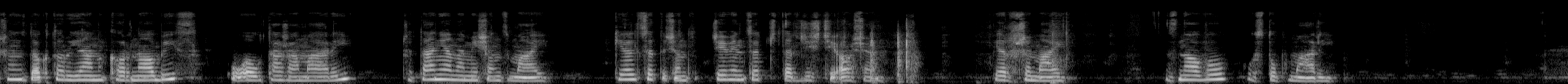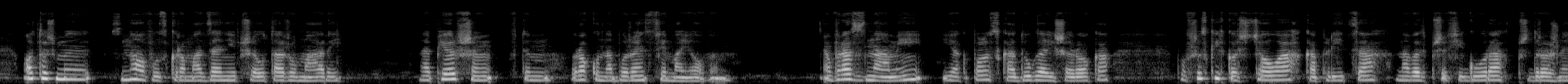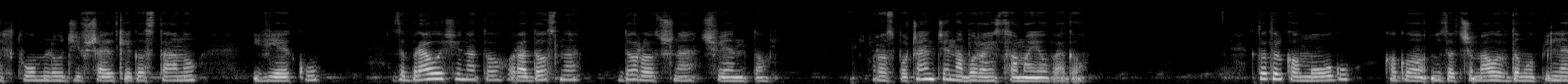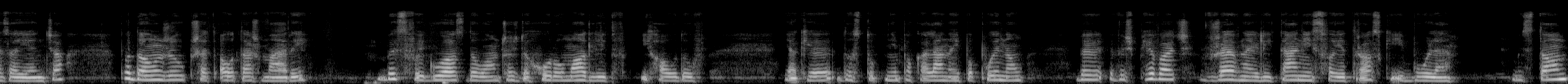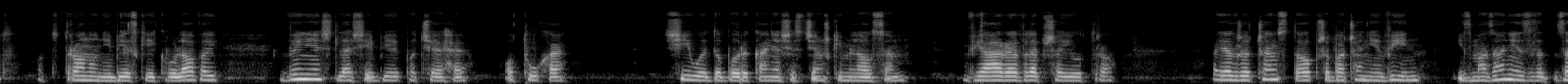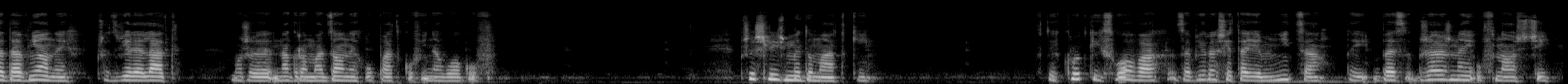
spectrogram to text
Ksiądz dr Jan Kornobis u ołtarza Marii. Czytania na miesiąc maj. Kielce 1948. 1 maj. Znowu u stóp Marii. Otośmy znowu zgromadzeni przy ołtarzu Marii na pierwszym w tym roku nabożeństwie majowym. Wraz z nami, jak Polska długa i szeroka, po wszystkich kościołach, kaplicach, nawet przy figurach przydrożnych tłum ludzi wszelkiego stanu i wieku, zebrały się na to radosne, doroczne święto. Rozpoczęcie nabożeństwa majowego. Kto tylko mógł, kogo nie zatrzymały w domu pilne zajęcia, podążył przed ołtarz Marii, by swój głos dołączyć do chóru modlitw i hołdów, jakie do stóp niepokalanej popłyną, by wyśpiewać w rzewnej litanii swoje troski i bóle, by stąd, od tronu niebieskiej królowej, wynieść dla siebie pociechę, otuchę, siły do borykania się z ciężkim losem, wiarę w lepsze jutro, a jakże często przebaczenie win i zmazanie zadawnionych przez wiele lat, może nagromadzonych upadków i nałogów. Przyszliśmy do matki. Tych krótkich słowach zawiera się tajemnica tej bezbrzeżnej ufności,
